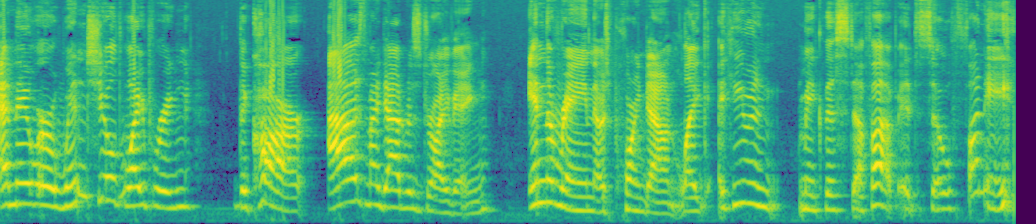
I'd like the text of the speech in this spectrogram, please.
and they were windshield wipering the car as my dad was driving in the rain that was pouring down. Like, I can't even make this stuff up. It's so funny,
